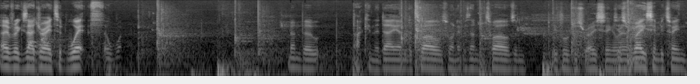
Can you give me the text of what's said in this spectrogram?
over-exaggerated width. Remember back in the day under 12s when it was under 12s and People just racing just around. racing between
